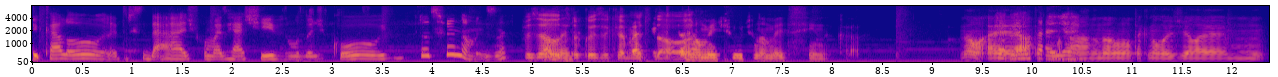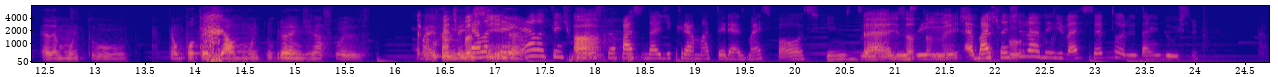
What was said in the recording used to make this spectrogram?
de calor, eletricidade, ficam mais reativos, mudam de cor e outros fenômenos, né? Pois é, Ah, outra coisa que é muito da que é hora. realmente útil na medicina, cara. Não, É é, a, verdade, é. a nanotecnologia ela é, ela é muito. tem um potencial muito grande nas coisas. É Mas porque, a tipo ela, assim, tem, né? ela tem, tipo, Ah. uma capacidade de criar materiais mais fortes, finos, É, duráveis. exatamente. E é bastante É, tipo- usada em diversos setores da indústria.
